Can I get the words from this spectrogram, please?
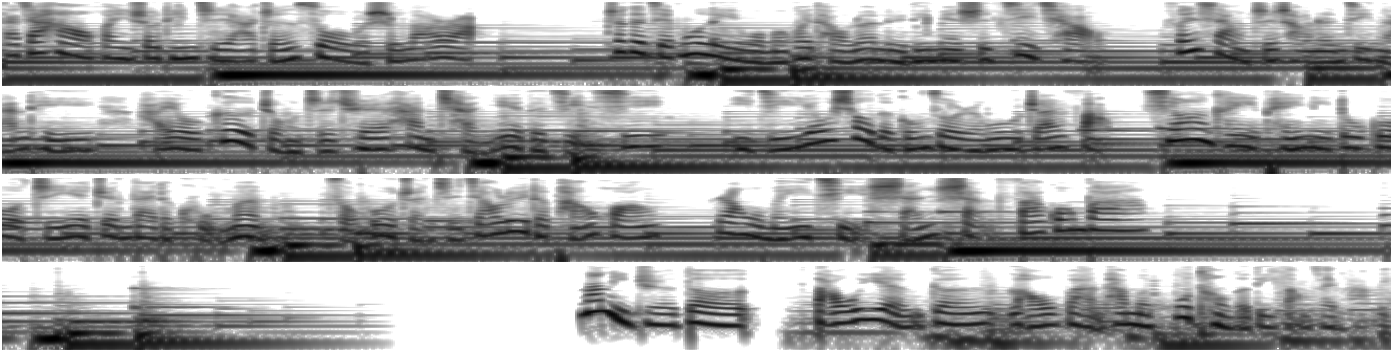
大家好，欢迎收听职涯诊所，我是 Laura。这个节目里，我们会讨论履历面试技巧，分享职场人际难题，还有各种职缺和产业的解析，以及优秀的工作人物专访。希望可以陪你度过职业倦怠的苦闷，走过转职焦虑的彷徨。让我们一起闪闪发光吧！那你觉得导演跟老板他们不同的地方在哪里？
